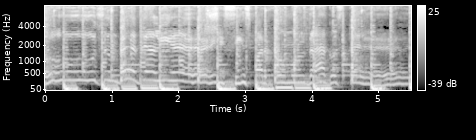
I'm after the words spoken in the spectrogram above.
văzut zâmbetea ei. Și simți parfumul dragostei.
